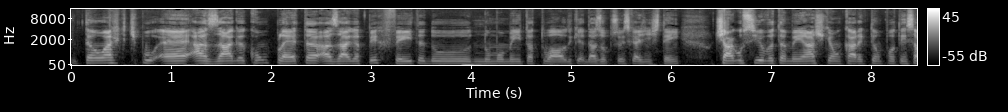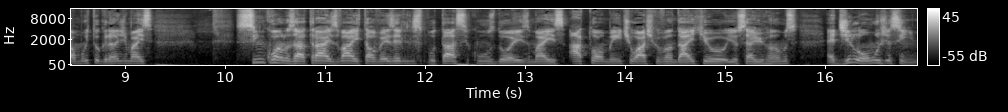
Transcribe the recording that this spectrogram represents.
Então eu acho que tipo é a zaga completa, a zaga perfeita do no momento atual do que- das opções que a gente tem. O Thiago Silva também acho que é um cara que tem um potencial muito grande, mas cinco anos atrás, vai, talvez ele disputasse com os dois, mas atualmente eu acho que o Van Dijk e o, e o Sérgio Ramos é de longe, assim,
